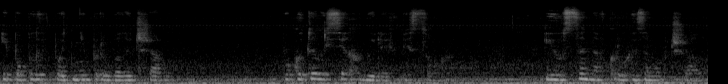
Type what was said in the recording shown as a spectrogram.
і поплив по Дніпру величаво. Покотилися хвилі в пісок, і усе навкруги замовчало.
